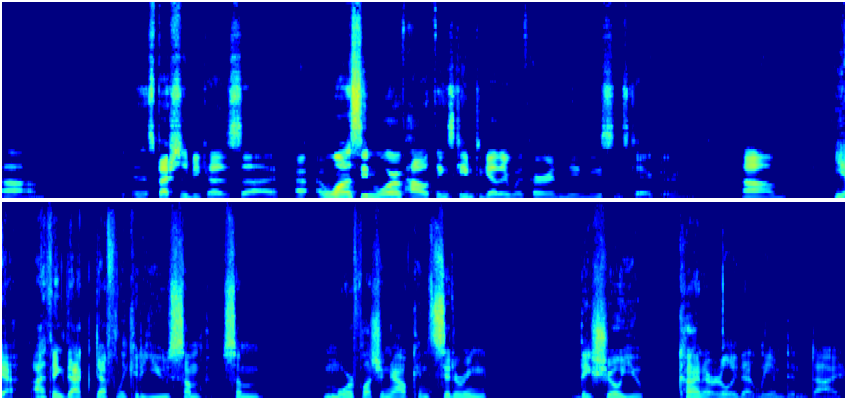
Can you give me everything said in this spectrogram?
um, and especially because uh, I, I want to see more of how things came together with her and Liam Neeson's character in it. Um, Yeah, I think that definitely could use some some more fleshing out, considering they show you kind of early that Liam didn't die,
